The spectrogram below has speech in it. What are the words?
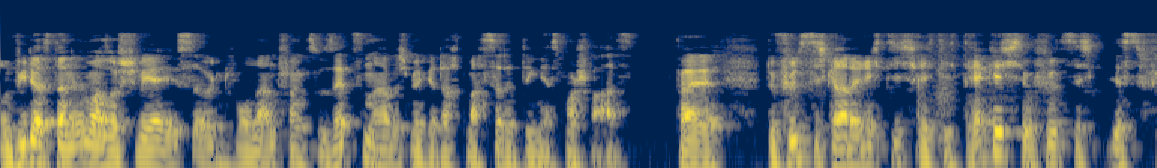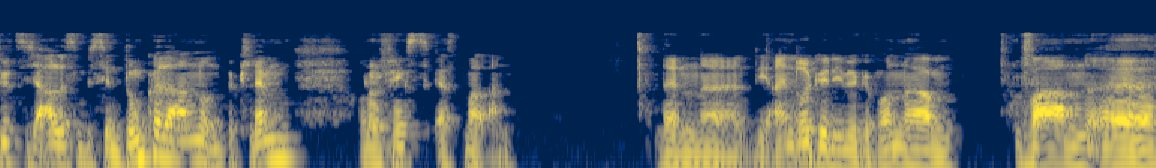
und wie das dann immer so schwer ist, irgendwo einen Anfang zu setzen, habe ich mir gedacht, machst du das Ding erstmal schwarz. Weil du fühlst dich gerade richtig, richtig dreckig, du fühlst dich, es fühlt sich alles ein bisschen dunkel an und beklemmend und dann fängst du erstmal an. Denn äh, die Eindrücke, die wir gewonnen haben, waren äh,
